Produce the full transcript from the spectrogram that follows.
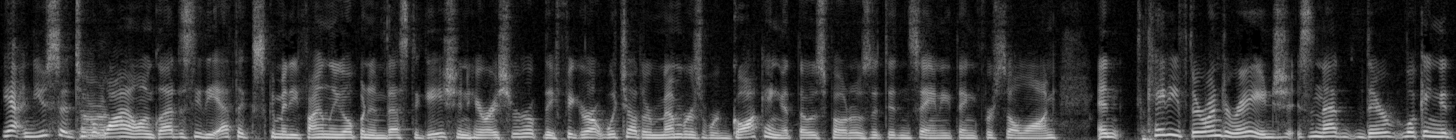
yeah, and you said it took a while. I'm glad to see the ethics committee finally open an investigation here. I sure hope they figure out which other members were gawking at those photos that didn't say anything for so long. And Katie, if they're underage, isn't that they're looking at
